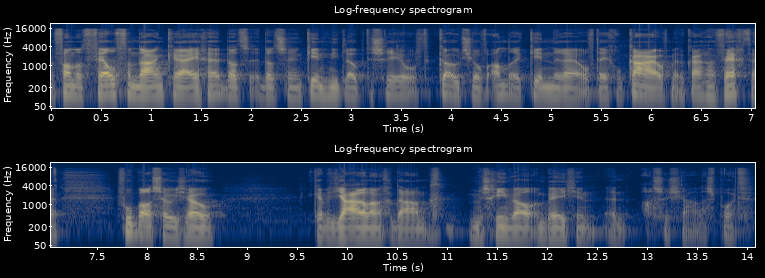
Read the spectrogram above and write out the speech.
van het veld vandaan krijgen, dat, ze- dat ze hun kind niet lopen te schreeuwen of te coachen of andere kinderen of tegen elkaar of met elkaar gaan vechten. Voetbal is sowieso, heb het jarenlang gedaan, misschien wel een beetje een, asociale sport.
